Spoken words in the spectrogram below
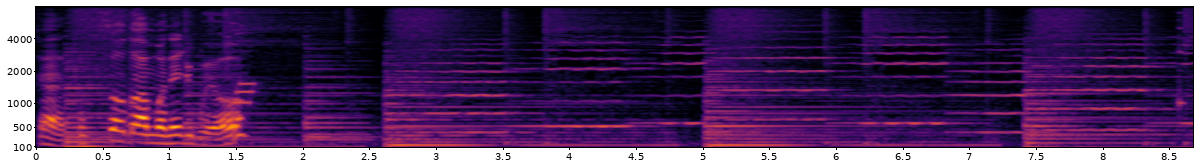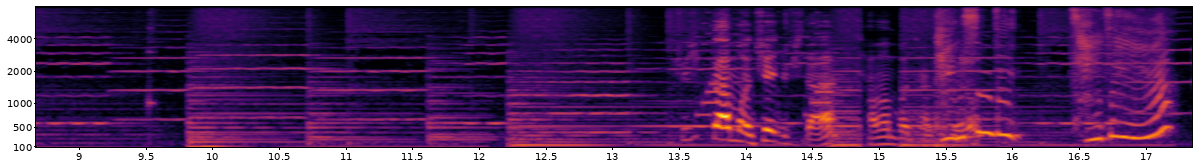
자, 독서도 한번 해주고요. 휴식도 한번 취해줍시다. 잠 한번 자고요. 당신도 잘 자요?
